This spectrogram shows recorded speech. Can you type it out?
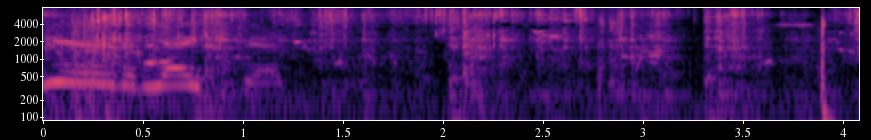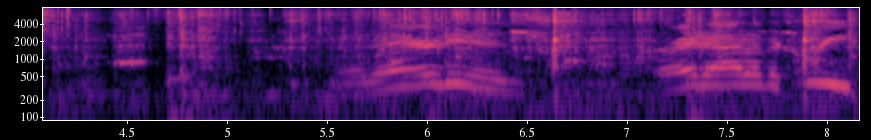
here to the ice chest. So there it is, right out of the creek.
